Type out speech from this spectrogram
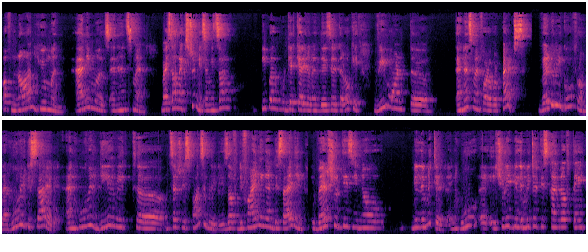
of non-human animals enhancement by some extremists. I mean, some people would get carried away and they said that, okay, we want the enhancement for our pets. Where do we go from that? Who will decide and who will deal with uh, such responsibilities of defining and deciding where should these, you know, be limited and who uh, should it be limited this kind of thing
